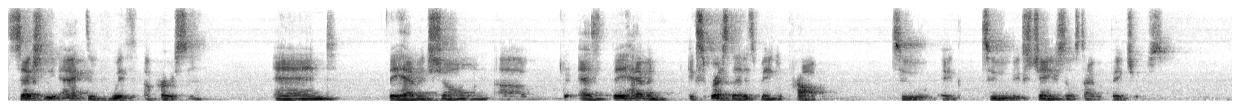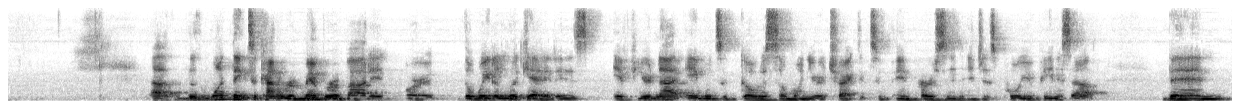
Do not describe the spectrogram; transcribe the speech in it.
sexually active with a person and they haven't shown um, as they haven't expressed that as being a problem to to exchange those type of pictures. Uh, the one thing to kind of remember about it or the way to look at it is if you're not able to go to someone you're attracted to in person and just pull your penis out, then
